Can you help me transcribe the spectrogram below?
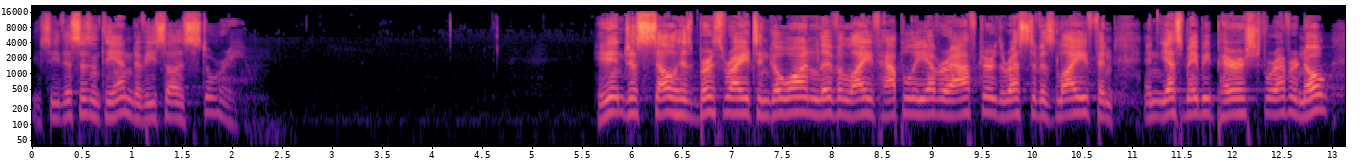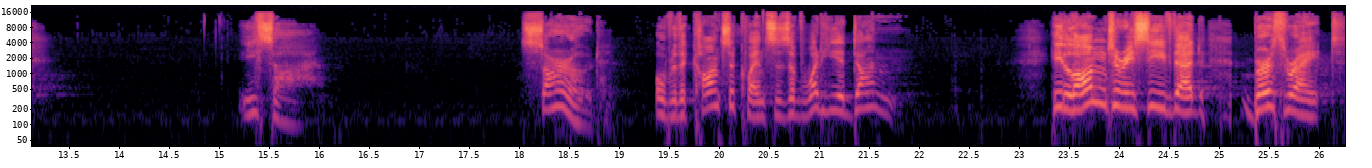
You see, this isn't the end of Esau's story. He didn't just sell his birthright and go on live a life happily ever after the rest of his life and, and yes, maybe perished forever. No. Esau sorrowed over the consequences of what he had done. He longed to receive that birthright.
